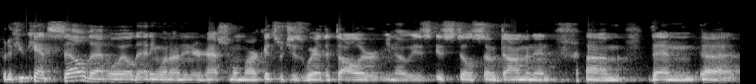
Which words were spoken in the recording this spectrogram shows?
but if you can't sell that oil to anyone on international markets, which is where the dollar, you know, is, is still so dominant, um, then uh,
